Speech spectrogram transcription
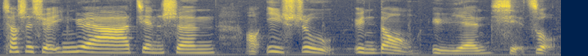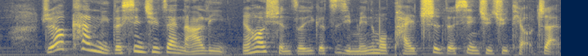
像是学音乐啊、健身哦、艺术、运动、语言、写作，主要看你的兴趣在哪里，然后选择一个自己没那么排斥的兴趣去挑战。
